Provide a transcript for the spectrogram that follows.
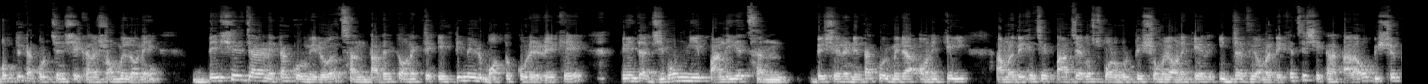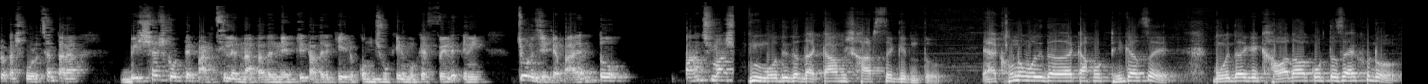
বক্তৃতা করছেন সেখানে সম্মেলনে। দেশের যারা নেতা কর্মী রয়েছেন, তাদেরকে অনেকটা এতিমের মতো করে রেখে তিনি তার জীবন নিয়ে পালিয়েছেন। দেশের নেতা কর্মীরা অনেকেই আমরা দেখেছি পাঁচই আগস্ট পরবর্তী সময় অনেকের ইন্টারভিউ আমরা দেখেছি, সেখানে তারাও বিস্ময় প্রকাশ করেছেন। তারা বিশ্বাস করতে পারছিলেন না, তাদের নেত্রী তাদেরকে এরকম ঝুঁকির মুখে ফেলে তিনি চলে যেতে পারেন। তো পাঁচ মাস মোদি দাদা, কাম সারছে কিন্তু। এখনও মোদি দাদার কাপড় ঠিক আছে? মোদি দাদাকে খাওয়া দাওয়া করতেছে এখনও?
